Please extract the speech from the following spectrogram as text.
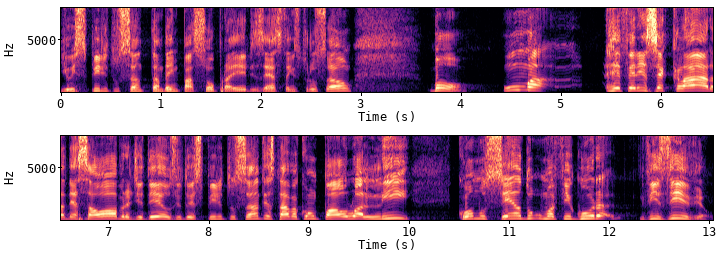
e o Espírito Santo também passou para eles esta instrução. Bom, uma referência clara dessa obra de Deus e do Espírito Santo estava com Paulo ali, como sendo uma figura visível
